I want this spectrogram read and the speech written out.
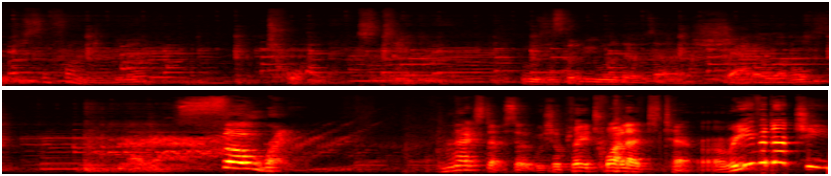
They're just so fun, you know? Twilight Ooh, is this gonna be one of those uh, shadow levels? I am so ready! In the next episode, we shall play Twilight Terror. Arrivederci!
